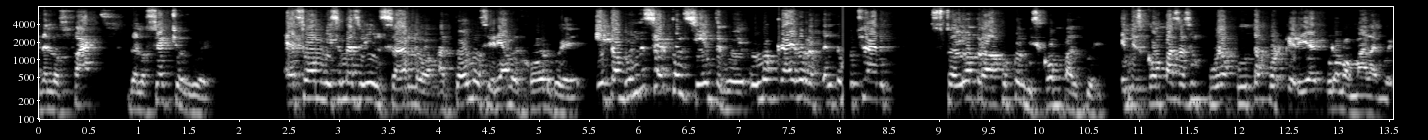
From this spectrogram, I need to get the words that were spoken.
de, los facts, de los hechos, güey. eso a mí se me hace bien sano, a todos nos iría mejor, güey. Y también de ser consciente, güey. Uno cae de repente mucho en solo trabajo con mis compas, güey. Y mis compas hacen pura puta porquería y pura mamada, güey.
